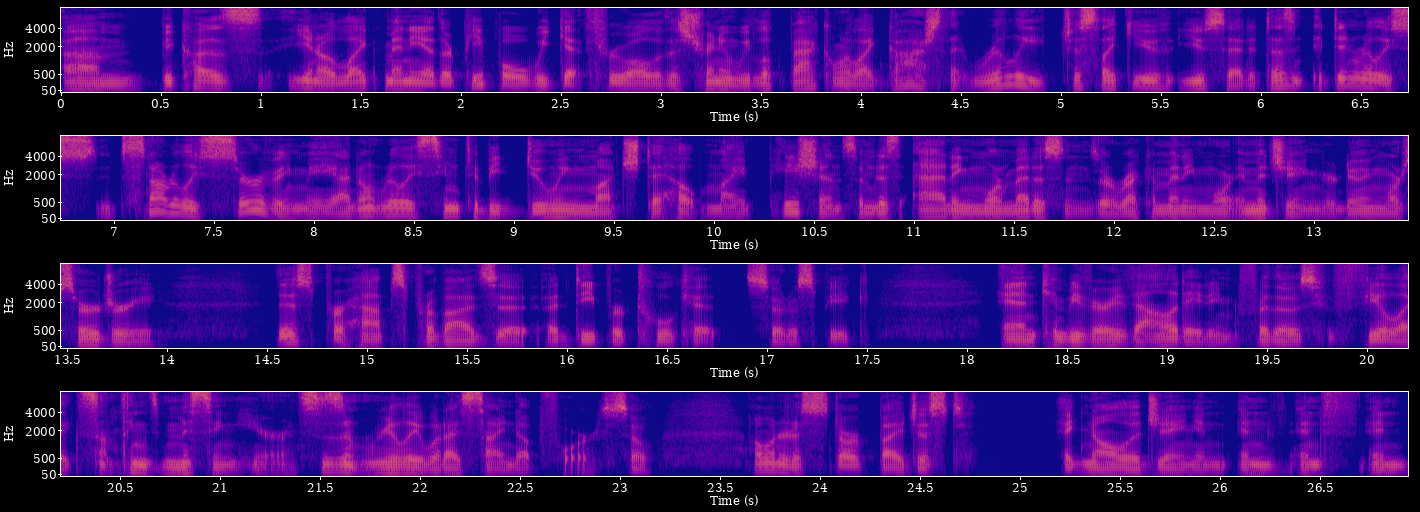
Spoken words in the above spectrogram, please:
um, because you know like many other people we get through all of this training we look back and we're like gosh that really just like you you said it doesn't it didn't really it's not really serving me. I don't really seem to be doing much to help my patients. I'm just adding more medicines or recommending more imaging or doing more surgery. This perhaps provides a, a deeper toolkit so to speak and can be very validating for those who feel like something's missing here. This isn't really what i signed up for. So i wanted to start by just acknowledging and, and, and, and,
